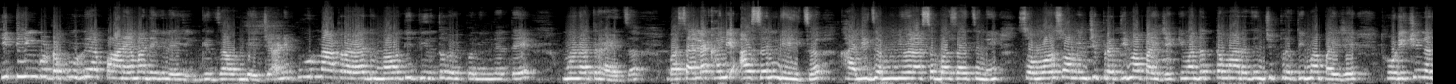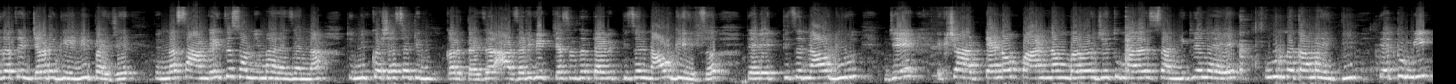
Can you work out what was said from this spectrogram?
ही तीन बोटं पूर्ण या पाण्यामध्ये जाऊन द्यायची आणि पूर्ण अकराव्या धुमावती तीर्थ होईपर्यंत ते म्हणत राहायचं. बसायला खाली आसन घ्यायचं. खाली जमिनीवर असं बसायचं नाही. समोर स्वामींची प्रतिमा पाहिजे किंवा दत्त महाराजांची प्रतिमा पाहिजे. थोडीशी नजर त्यांच्याकडे गेली पाहिजे. त्यांना सांगायचं स्वामी महाराजांना तुम्ही कशासाठी करताय? जर आजारी व्यक्ती असेल तर त्या व्यक्तीचं नाव घ्यायचं. त्या व्यक्तीचं नाव घेऊन जे एकशे अठ्ठ्याण्णव पान नंबरवर जे तुम्हाला सांगितलेलं आहे पूर्णता माहिती ते तुम्ही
